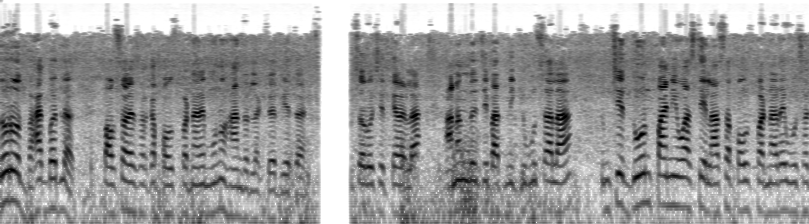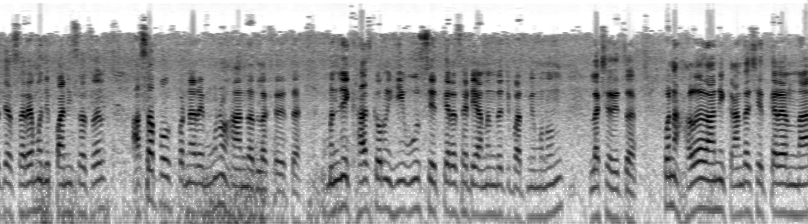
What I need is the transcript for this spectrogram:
दररोज भाग बदलत. पावसाळ्यासारखा पाऊस पडणार आहे म्हणून हा अंदाज लक्षात घेता सर्व शेतकऱ्याला आनंदाची बातमी की ऊसाला तुमचे दोन पाणी वाचतील असा पाऊस पडणार आहे. ऊसाच्या सऱ्यामध्ये पाणी साचल असा पाऊस पडणार आहे म्हणून हा अंदाज लक्षात येतं म्हणजे खास करून ही ऊस शेतकऱ्यासाठी आनंदाची बातमी म्हणून लक्षात येतं पण हळद आणि कांदा शेतकऱ्यांना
